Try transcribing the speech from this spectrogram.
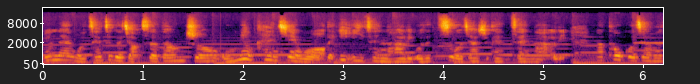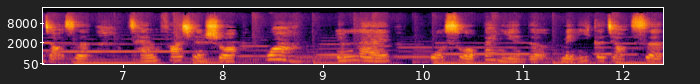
原来我在这个角色当中，我没有看见我的意义在哪里，我的自我价值感在哪里。那透过这样的角色，才发现说：哇，原来。”我所扮演的每一个角色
